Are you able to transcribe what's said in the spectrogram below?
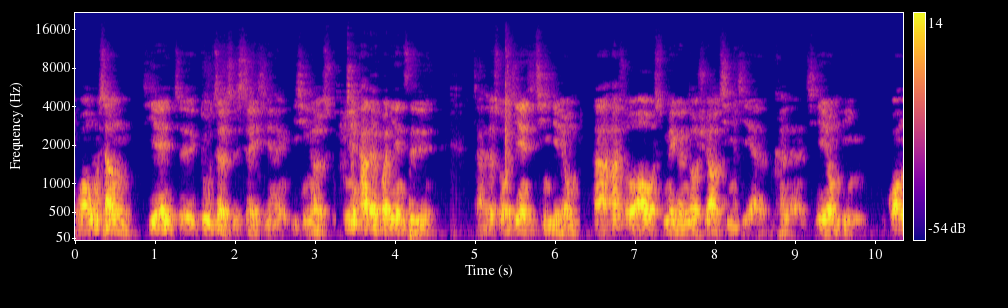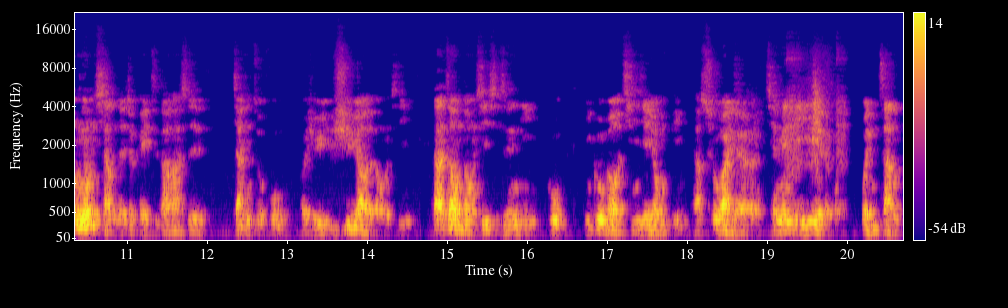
网络上 TA，就是读者是谁，其实很一清二楚。因为他的关键字，假设说今天是清洁用品，那他说哦，是每个人都需要清洁，不可能。清洁用品光用想着就可以知道它是家庭主妇会去需要的东西。那这种东西，其实你 Go 你 Google 清洁用品，它出来的前面第一页的文章。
